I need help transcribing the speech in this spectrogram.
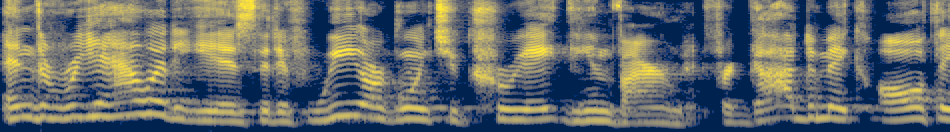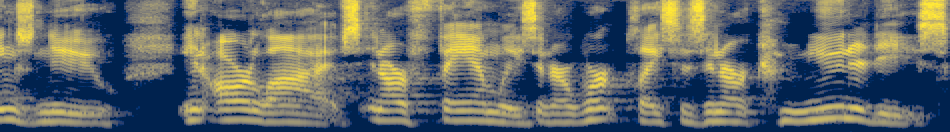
And the reality is that if we are going to create the environment for God to make all things new in our lives, in our families, in our workplaces, in our communities,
